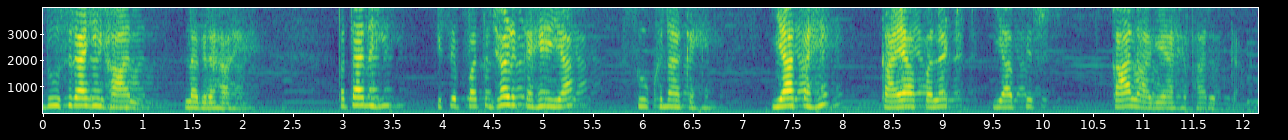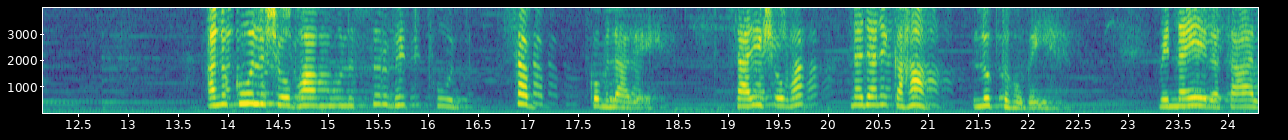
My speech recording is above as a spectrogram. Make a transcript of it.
दूसरा ही हाल लग रहा है। पता नहीं इसे पतझड़ कहें या सूखना कहें, या कहें काया पलट या फिर काल आ गया है भारत का। अनुकूल शोभा मूल सुरभित फूल सब कुमला गए हैं। सारी शोभा न जाने कहाँ लुप्त हो गई है। वे नए रसाल,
